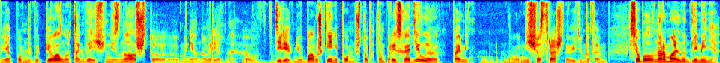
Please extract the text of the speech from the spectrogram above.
я помню, выпивал, но тогда еще не знал, что мне оно вредно. В деревне у бабушки я не помню, что потом происходило. Память, ну, ничего страшного, видимо, там все было нормально для меня.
